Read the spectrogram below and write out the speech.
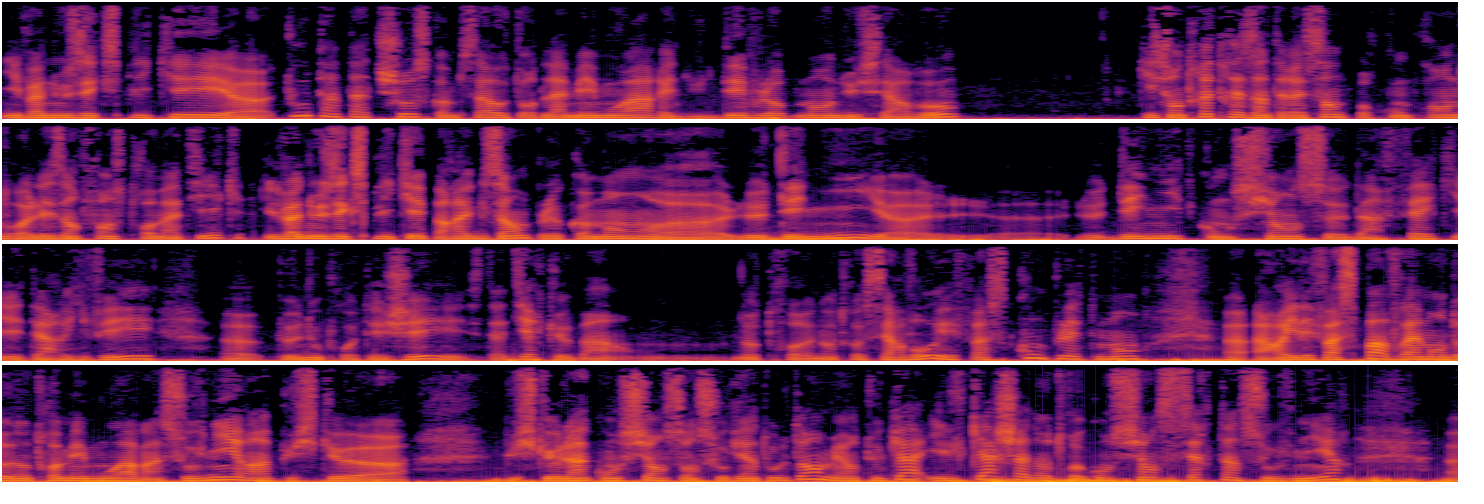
il va nous expliquer euh, tout un tas de choses comme ça autour de la mémoire et du développement du cerveau qui sont très très intéressantes pour comprendre les enfances traumatiques. Il va nous expliquer par exemple comment le déni, le déni de conscience d'un fait qui est arrivé peut nous protéger, c'est-à-dire que ben, notre, notre cerveau efface complètement, euh, alors il efface pas vraiment de notre mémoire un souvenir, hein, puisque, euh, puisque l'inconscient s'en souvient tout le temps, mais en tout cas il cache à notre conscience certains souvenirs, euh,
